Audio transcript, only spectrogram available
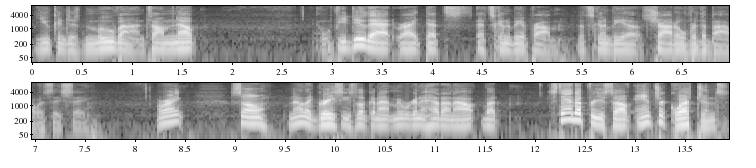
You can just move on. Tell them nope. If you do that, right, that's that's going to be a problem. That's going to be a shot over the bow, as they say. All right. So now that Gracie's looking at me, we're going to head on out. But stand up for yourself. Answer questions.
